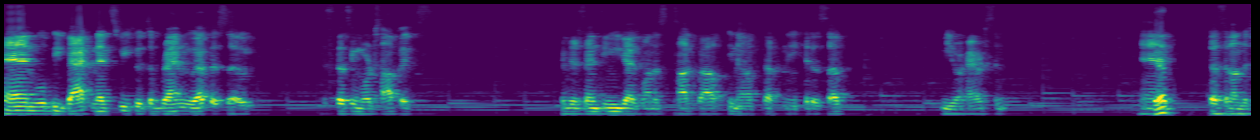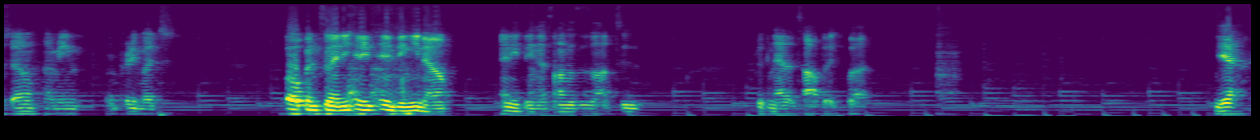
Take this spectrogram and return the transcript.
And we'll be back next week with a brand new episode discussing more topics. If there's anything you guys want us to talk about, you know, definitely hit us up, me or Harrison. And Yep. discuss it on the show. I mean, we're pretty much open to any, any anything, you know, anything as long as it's not too freaking out of topic, but yeah.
